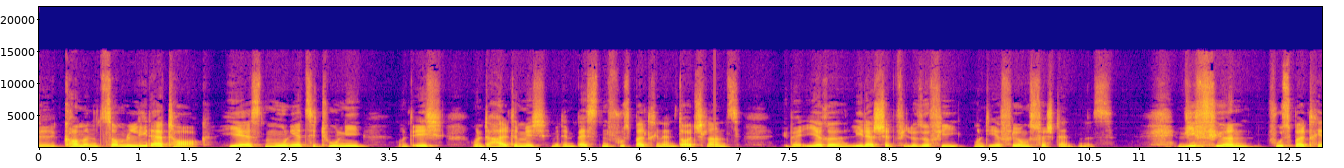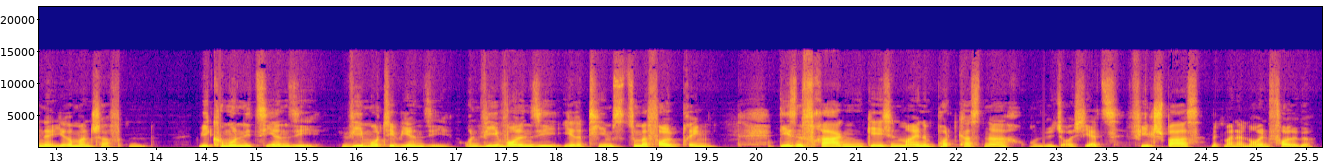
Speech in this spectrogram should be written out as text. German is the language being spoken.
Willkommen zum Leader Talk. Hier ist Munir Zituni und ich unterhalte mich mit den besten Fußballtrainern Deutschlands über ihre Leadership-Philosophie und ihr Führungsverständnis. Wie führen Fußballtrainer ihre Mannschaften? Wie kommunizieren sie? Wie motivieren sie? Und wie wollen sie ihre Teams zum Erfolg bringen? Diesen Fragen gehe ich in meinem Podcast nach und wünsche euch jetzt viel Spaß mit meiner neuen Folge.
